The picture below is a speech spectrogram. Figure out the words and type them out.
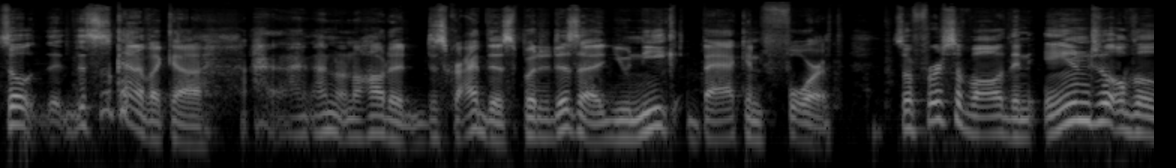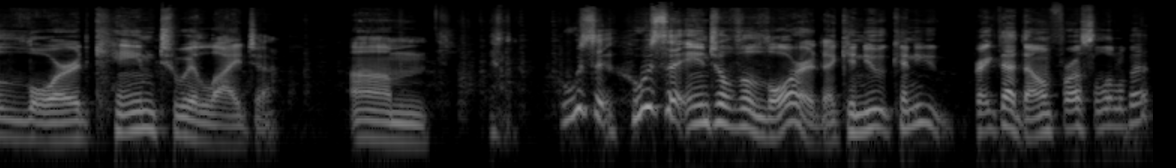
So this is kind of like a I don't know how to describe this, but it is a unique back and forth. So first of all, the angel of the Lord came to Elijah. Um, who's it? Who's the angel of the Lord? Can you can you break that down for us a little bit?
